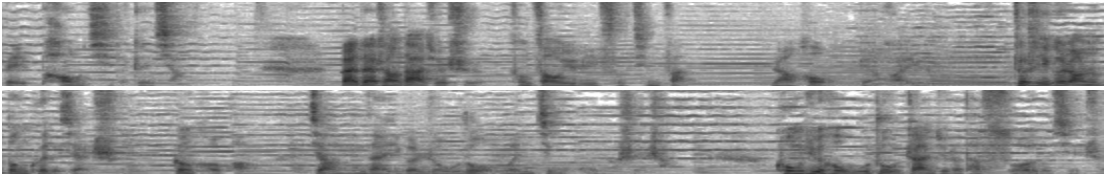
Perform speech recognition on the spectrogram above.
被抛弃的真相。白在上大学时曾遭遇了一次侵犯，然后便怀孕，这是一个让人崩溃的现实，更何况。降临在一个柔弱文静的姑娘身上，恐惧和无助占据了她所有的心神，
